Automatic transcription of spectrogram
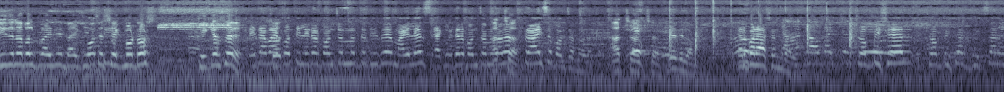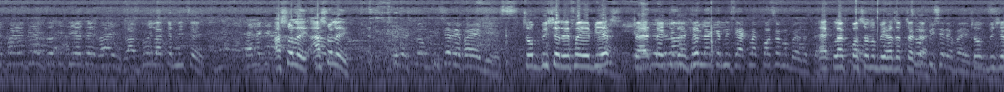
রিজনেবল প্রাইসে বাইক দিচ্ছে শেখ মোটরস ঠিক আছে? এটা ভাই প্রতি লিটার পঞ্চান্নতে দিবে মাইলেজ এক লিটার পঞ্চান্ন হবে আচ্ছা। প্রাইসও পঞ্চান্ন আচ্ছা আচ্ছা। দিয়ে দিলাম। এরপরে আসেন ভাই। চব্বিশের চব্বিশের ডিক্সার এফআইডিএস যদি দিয়ে দেয় ভাই লাখ দুই লাখের নিচে। আসলে আসলে। চব্বিশের এফআইডিএস চব্বিশের এফআই এবিএস টায়ারটা একটু দেখেন। এক লাখ পঁচানব্বই হাজার টাকা। চব্বিশের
